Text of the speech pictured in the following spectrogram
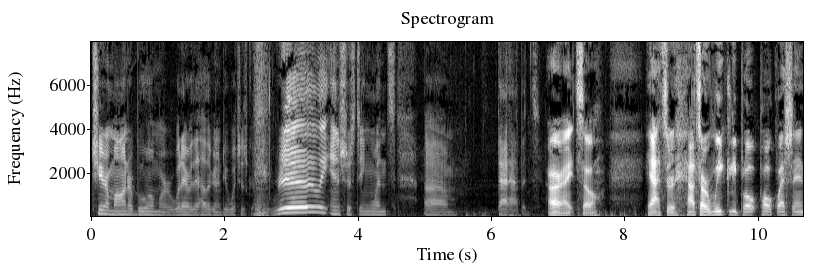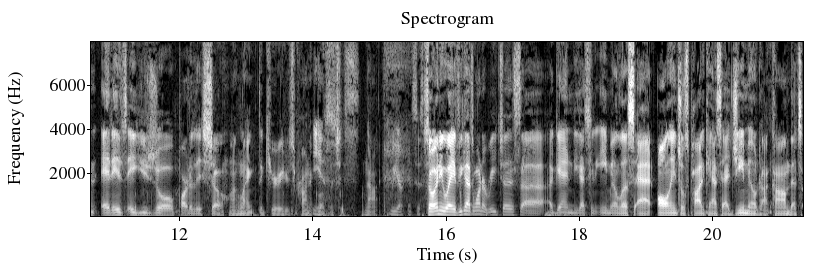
cheer him on or boo him or whatever the hell they're going to do, which is going to be really interesting once um, that happens. All right, so yeah, that's our that's our weekly poll, poll question. It is a usual part of this show, unlike the Curators Chronicles, Yes. which is not. We are consistent. So anyway, if you guys want to reach us, uh, again, you guys can email us at allangelspodcast at gmail.com. That's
